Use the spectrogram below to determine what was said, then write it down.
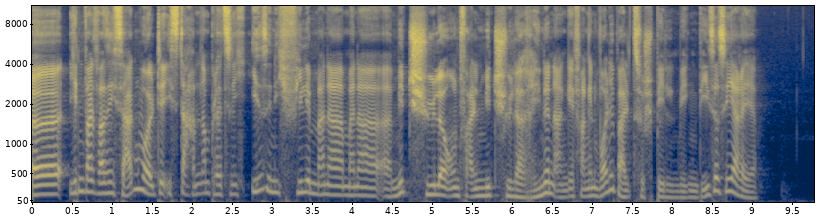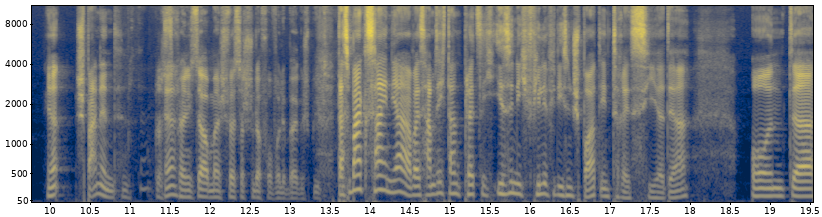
Äh, jedenfalls, was ich sagen wollte, ist, da haben dann plötzlich irrsinnig viele meiner, meiner äh, Mitschüler und vor allem Mitschülerinnen angefangen, Volleyball zu spielen wegen dieser Serie. Ja, spannend. Das Ja. kann ich sagen, meine Schwester hat schon davor Volleyball gespielt. Das mag sein, ja, aber es haben sich dann plötzlich irrsinnig viele für diesen Sport interessiert, ja. Und äh,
